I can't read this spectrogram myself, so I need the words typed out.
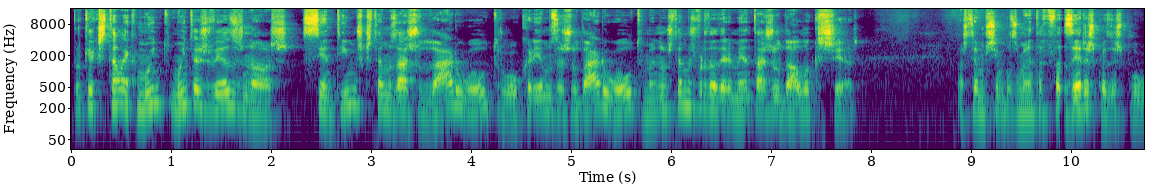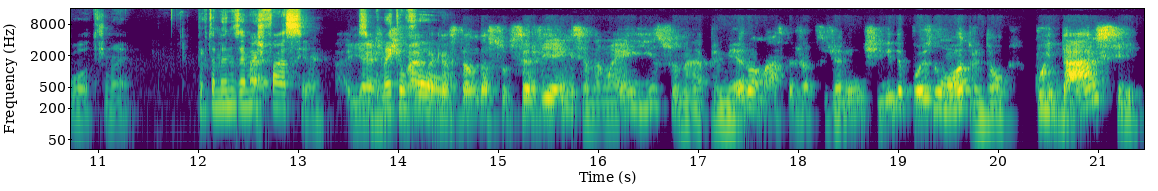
Porque a questão é que muito, muitas vezes nós sentimos que estamos a ajudar o outro ou queremos ajudar o outro, mas não estamos verdadeiramente a ajudá-lo a crescer. Nós estamos simplesmente a fazer as coisas pelo outro, não é? Porque também nos é mais fácil. E a como é que eu vai vou... para a questão da subserviência, não é isso, né? Primeiro a máscara de oxigênio em ti, depois no outro. Então, cuidar-se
